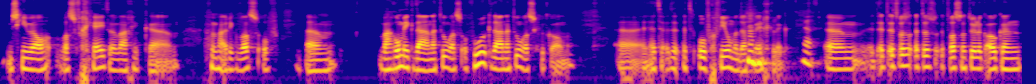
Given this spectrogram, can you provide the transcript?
misschien wel was vergeten waar ik, um, waar ik was of waarom ik daar naartoe was of hoe ik daar naartoe was gekomen. Uh, het, het, het, overviel me daadwerkelijk. ja. het, het, het, was, het, was, het was natuurlijk ook een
